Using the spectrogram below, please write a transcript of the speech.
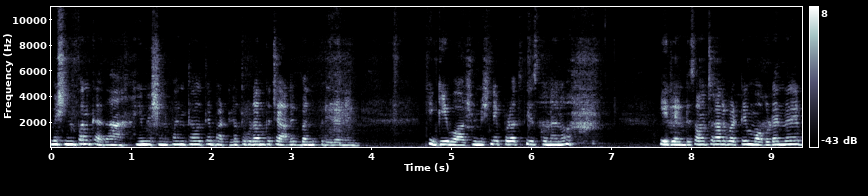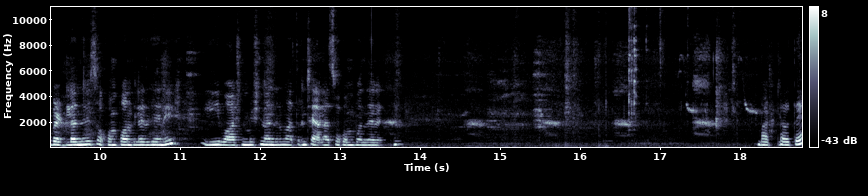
మిషన్ పని కదా ఈ మిషన్ పనితో అయితే బట్టలు తొడడానికి చాలా ఇబ్బంది పడేదానండి ఇంక ఈ వాషింగ్ మిషన్ ఎప్పుడైతే తీసుకున్నానో ఈ రెండు సంవత్సరాలు బట్టి మొగుడందని బెడ్లందని సుఖం పొందలేదు కానీ ఈ వాషింగ్ మిషన్ అందరూ మాత్రం చాలా సుఖం పొందాను బట్టలు అయితే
